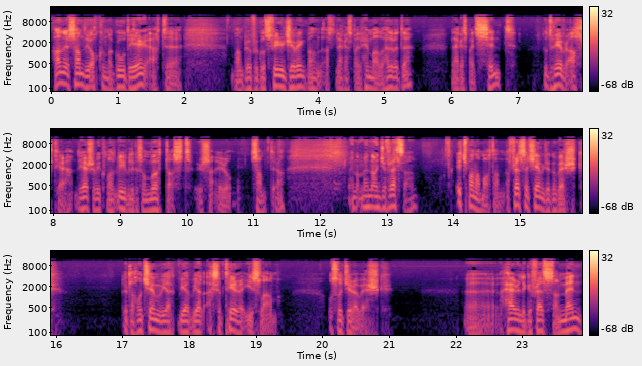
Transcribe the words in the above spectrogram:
Han är samtidigt också med god er att man behöver Guds fyrtjöving, man att på himmel och helvete. Lägga på sint. Så du hever allt här. Det här som vi kommer vi vill liksom mötas ur Ja. Men men han ju frelsa? Ikke på annen måte. Frelsa kommer ju gväsk. Eller hon kommer vi vi acceptera islam. Och så gör verk uh, herlige frelsan, men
